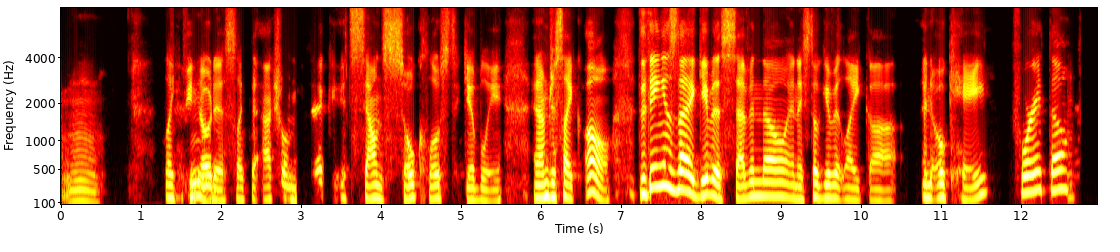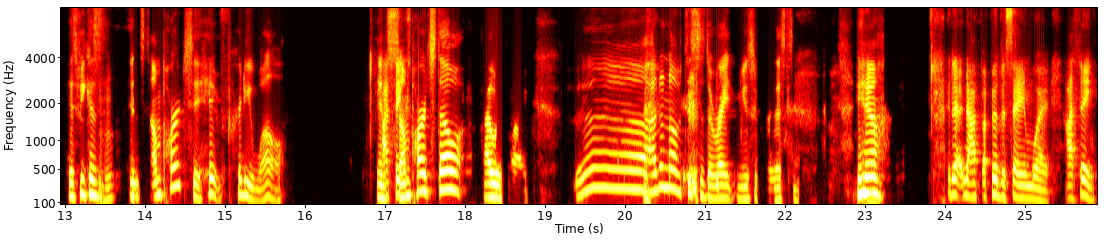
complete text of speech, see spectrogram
Mm. Like if you Hmm. notice like the actual music it sounds so close to ghibli and i'm just like oh the thing is that i gave it a seven though and i still give it like uh an okay for it though Mhm. is because Mhm. in some parts it hit pretty well in I some parts though i was like uh, i don't know if this is the right music for this you know And I- and I I feel the same way. I think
